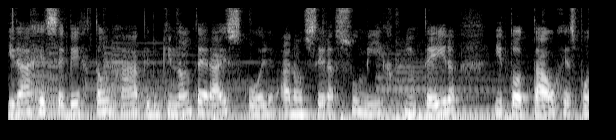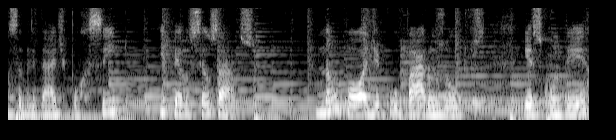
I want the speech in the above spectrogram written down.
irá receber tão rápido que não terá escolha a não ser assumir inteira e total responsabilidade por si e pelos seus atos. Não pode culpar os outros, esconder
